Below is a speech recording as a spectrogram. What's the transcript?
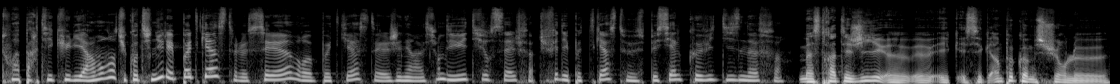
Toi particulièrement, tu continues les podcasts, le célèbre podcast Génération 18 Yourself. Tu fais des podcasts spéciaux Covid-19. Ma stratégie, c'est un peu comme sur, le,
